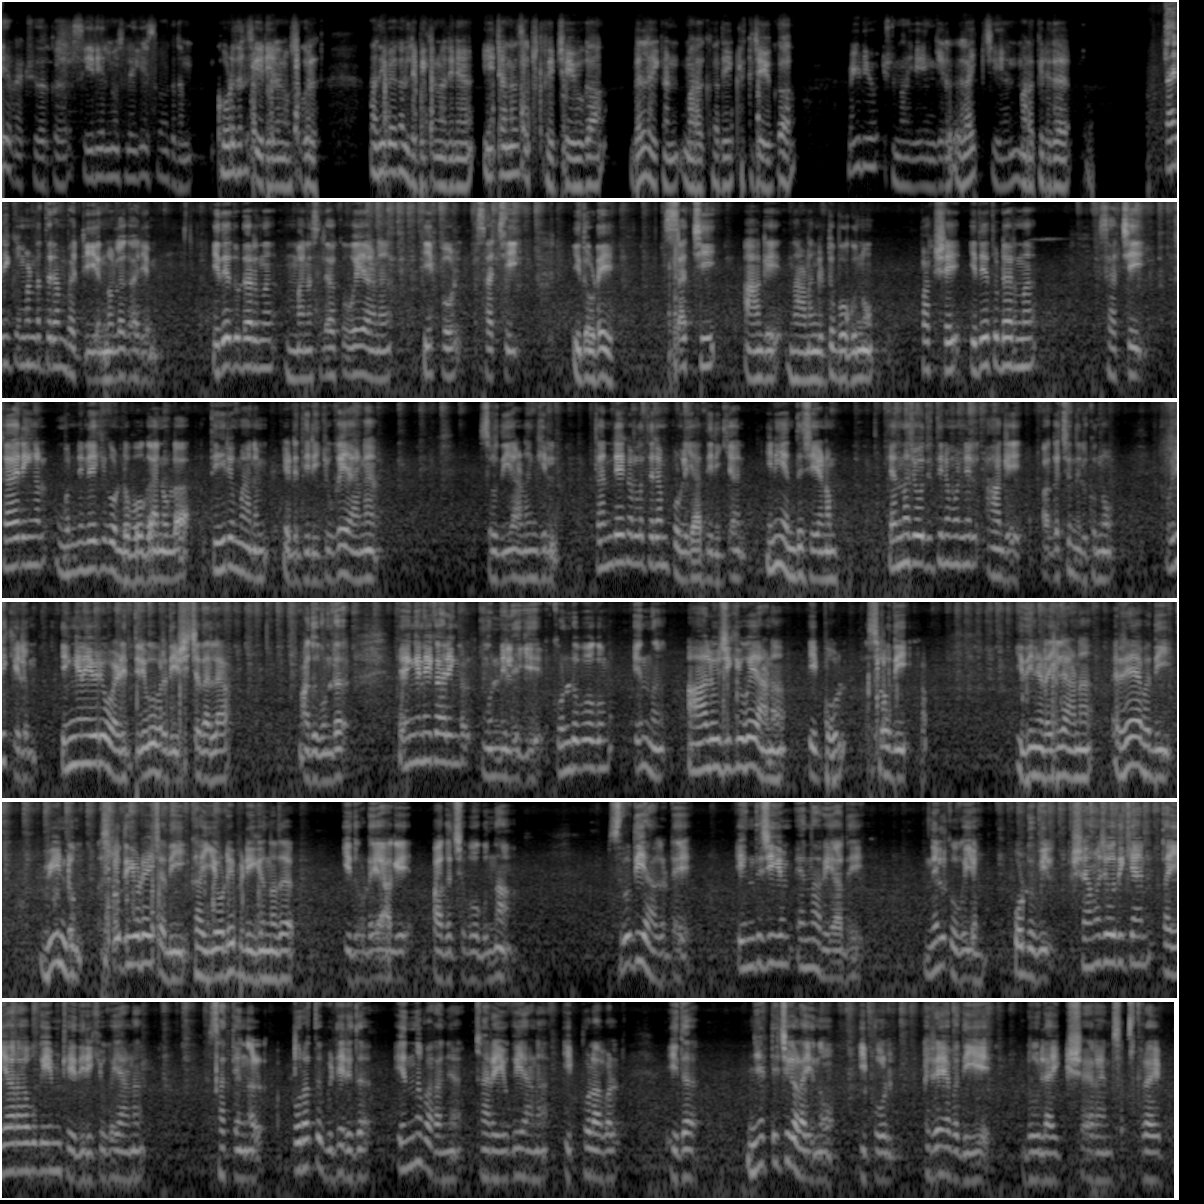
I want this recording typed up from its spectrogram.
പ്രിയ പ്രേക്ഷകർക്ക് സീരിയൽ ന്യൂസിലേക്ക് സ്വാഗതം. കൂടുതൽ സീരിയൽ ന്യൂസുകൾ അതിവേഗം ലഭിക്കുന്നതിന് ഈ ചാനൽ സബ്സ്ക്രൈബ് ചെയ്യുക ബെൽ ഐക്കൺ മറക്കാതെ ക്ലിക്ക് ചെയ്യുക. വീഡിയോ ഇഷ്ടമായി എങ്കിൽ ലൈക്ക് ചെയ്യാൻ മറക്കരുത്. തനിക്ക് മണ്ടത്തരം പറ്റി എന്നുള്ള കാര്യം ഇതേ തുടർന്ന് മനസ്സിലാക്കുകയാണ് ഇപ്പോൾ സച്ചി. ഇതോടെ സച്ചി ആകെ നാണം കെട്ടു പോകുന്നു പക്ഷേ ഇതേ തുടർന്ന് സച്ചി കാര്യങ്ങൾ മുന്നിലേക്ക് കൊണ്ടുപോകാനുള്ള തീരുമാനം എടുത്തിരിക്കുകയാണ്. ശ്രുതിയാണെങ്കിൽ തന്റെ കള്ളത്തരം പൊളിയാതിരിക്കാൻ ഇനി എന്ത് ചെയ്യണം? എന്ന ചോദ്യത്തിനു മുന്നിൽ ആകെ പകച്ചു നിൽക്കുന്നു. ഒരിക്കലും ഇങ്ങനെയൊരു വഴിത്തിരിവ് പ്രതീക്ഷിച്ചതല്ല. അതുകൊണ്ട് എങ്ങനെ കാര്യങ്ങൾ മുന്നിലേക്ക് കൊണ്ടുപോകും എന്ന് ആലോചിക്കുകയാണ് ഇപ്പോൾ ശ്രുതി. ഇതിനിടയിലാണ് രേവതി വീണ്ടും ശ്രുതിയുടെ ചതി കയ്യോടെ പിടിക്കുന്നത് ഇതോടെ ആകെ പകച്ചു പോകുന്ന ശ്രുതിയാകട്ടെ. എന്തു ചെയ്യും എന്നറിയാതെ നിൽക്കുകയും ഒടുവിൽ ക്ഷമ ചോദിക്കാൻ തയ്യാറാവുകയും ചെയ്തിരിക്കുകയാണ്. സത്യങ്ങൾ പുറത്ത് വിടരുത് എന്ന് പറഞ്ഞ് കരയുകയാണ് ഇപ്പോൾ അവൾ. ഇത് ഞെട്ടിച്ചു കളയുന്നു. ഇപ്പോൾ രേവതിയെ do like share and subscribe.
